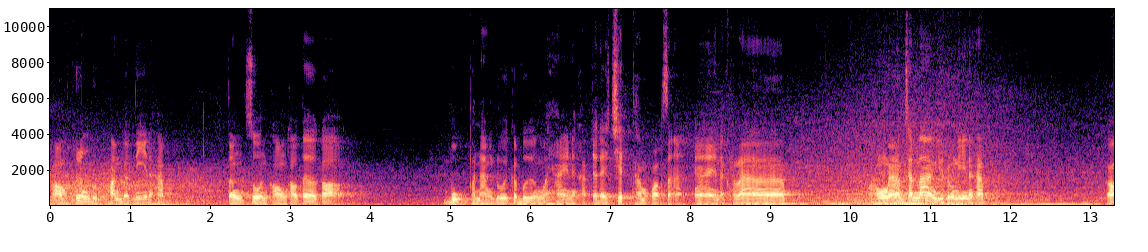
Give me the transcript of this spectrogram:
พร้อมเครื่องดูดควันแบบนี้นะครับตรงส่วนของเคาน์เตอร์ก็บุผนังด้วยกระเบื้องไว้ให้นะครับ จะได้เช็ดทำความสะอาดง่ายนะครับ ห้องน้ำชั้นล่างอยู่ตรงนี้นะครับ ก็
